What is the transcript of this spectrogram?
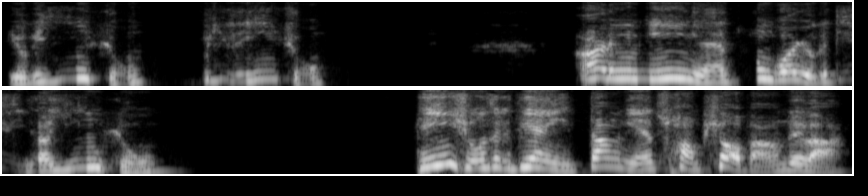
有个《英雄》，不记得《英雄》。二零零一年中国有个电影叫《英雄》，《英雄》这个电影当年创票房对吧？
